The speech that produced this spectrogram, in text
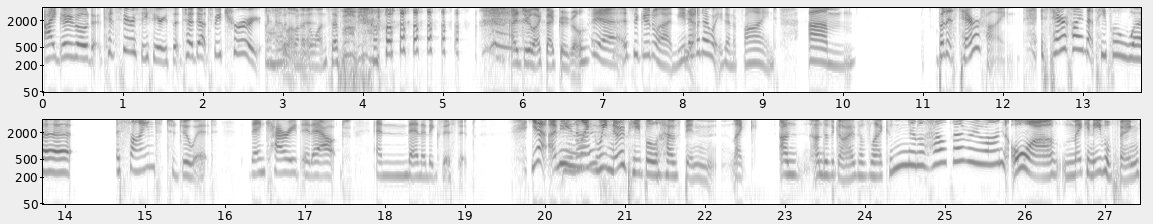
I googled conspiracy theories that turned out to be true, and Oh, it was one of the ones that popped up. I do like that Google. yeah, it's a good one. You Yeah. never know what you're gonna find. Um, but it's terrifying. It's terrifying that people were assigned to do it, then carried it out, and then it existed. Yeah, I mean, know? like we know people have been like un- under the guise of like "Mm, it'll help everyone or make an evil thing,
